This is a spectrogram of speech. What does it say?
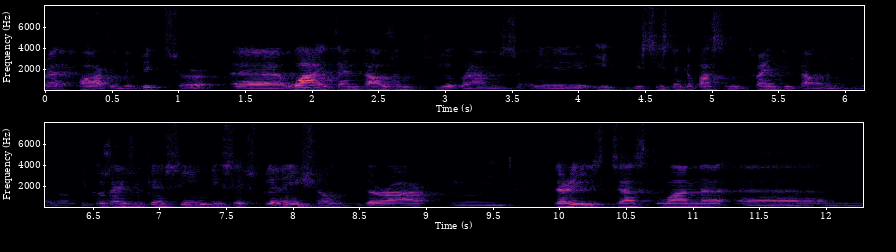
red part in the picture, uh, why 10,000 kilograms uh, if the system capacity 20,000 kilograms? Because as you can see in this explanation, there are um, there is just one, uh, um,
